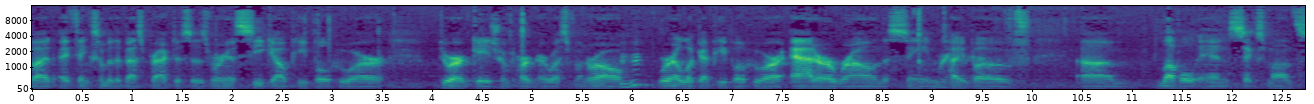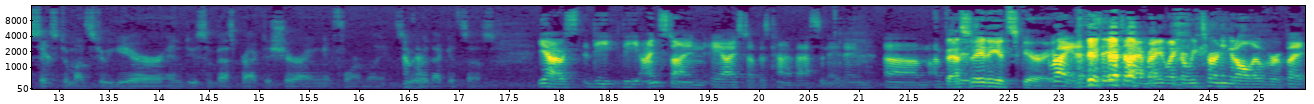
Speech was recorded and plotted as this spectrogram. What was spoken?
But I think some of the best practices we're going to seek out people who are through our engagement partner West Monroe. We're going to look at people who are at or around the same type of um, level in six months, six Yeah. two months to a year, and do some best practice sharing informally. See Okay. where that gets us. Yeah, I was, the the Einstein AI stuff is kind of fascinating. Um, I'm curious- Fascinating and scary. right at the same time, right? Like, are we turning it all over? But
